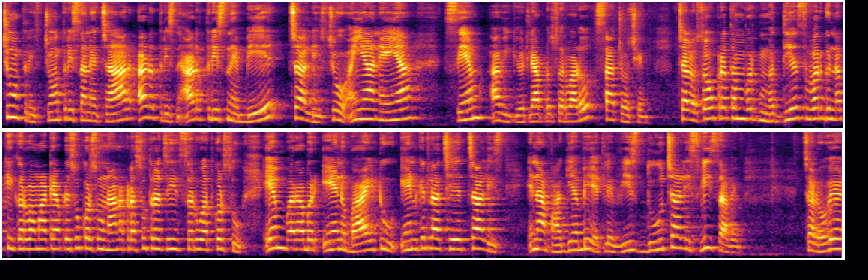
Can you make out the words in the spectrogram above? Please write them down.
ચોત્રીસ. ચોત્રીસ અને ચાર આડત્રીસને આડત્રીસને બે, ચાલીસ. જો અહીંયા ને અહીંયા સેમ આવી ગયો. એટલે આપણો સરવાળો સાચો છે. ચાલો સૌ પ્રથમ વર્ગ, મધ્યસ્થ વર્ગ નક્કી કરવા માટે આપણે શું કરશું? નાનકડા સૂત્રથી શરૂઆત કરશું. એમ બરાબર એન બાય ટુ એન કેટલા છે? ચાલીસ. એના ભાગ્યા બે એટલે વીસ દુ ચાલીસ. વીસ આવે. ચાલો, હવે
